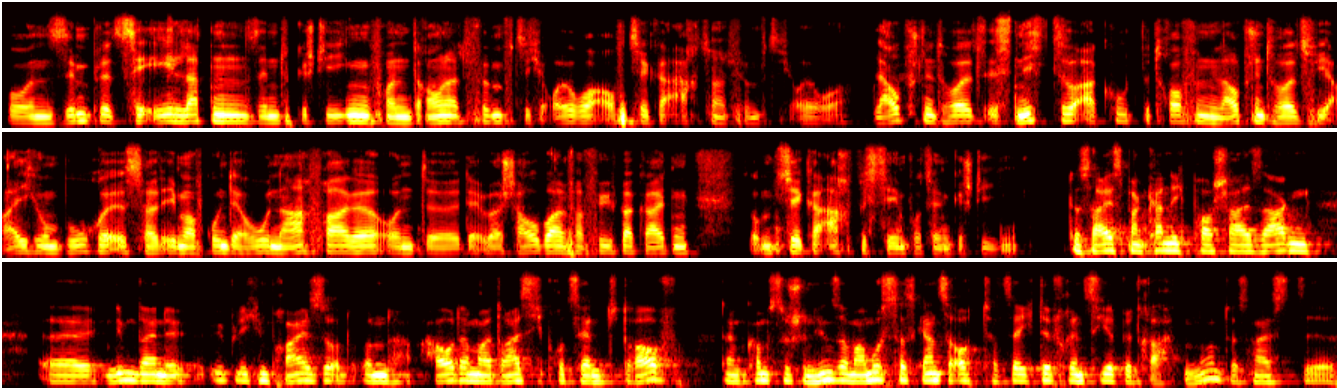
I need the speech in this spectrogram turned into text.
Und simple CE-Latten sind gestiegen von 350 Euro auf circa 850 Euro. Laubschnittholz ist nicht so akut betroffen. Laubschnittholz wie Eiche und Buche ist halt eben aufgrund der hohen Nachfrage und äh, der überschaubaren Verfügbarkeiten so um circa 8 bis 10 Prozent gestiegen. Das heißt, man kann nicht pauschal sagen, äh, nimm deine üblichen Preise und, und hau da mal 30 Prozent drauf, dann kommst du schon hin, sondern man muss das Ganze auch tatsächlich differenziert betrachten. Ne? Das heißt, äh,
